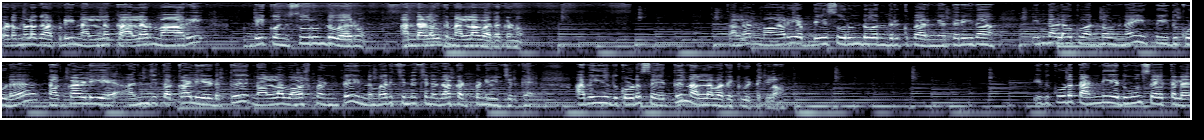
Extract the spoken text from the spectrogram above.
குடமிளகா அப்படி நல்லா கலர் மாறி அப்படி கொஞ்சம் சுருண்டு வரும். அந்த அளவுக்கு நல்லா வதக்கணும். கலர் மாறி அப்படியே சுருண்டு வந்திருக்கு பாருங்க. தெரியுதா? இந்த அளவுக்கு வந்த உடனே இப்போ இது கூட தக்காளியை அஞ்சு தக்காளி எடுத்து நல்லா வாஷ் பண்ணிட்டு இந்த மாதிரி சின்ன சின்னதாக கட் பண்ணி வச்சுருக்கேன். அதையும் இது கூட சேர்த்து நல்லா வதக்கி விட்டுக்கலாம். இது கூட தண்ணி எதுவும் சேர்த்தலை.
